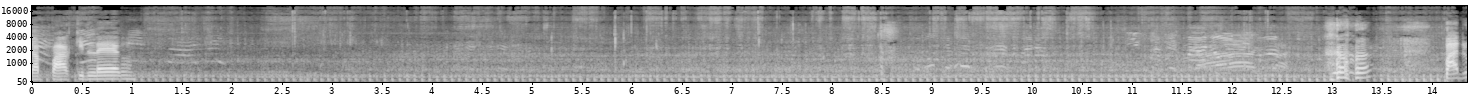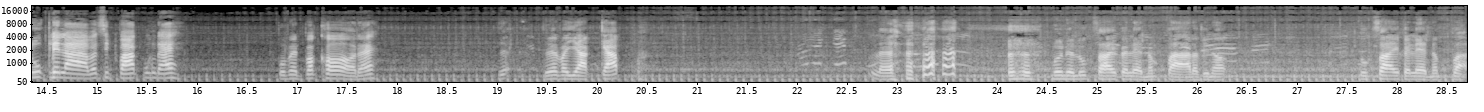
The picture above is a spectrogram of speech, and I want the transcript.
จับปลากินแรงปลาดุกเลยล่ะมันสิปักมึงได้ผมเป็นปลาคอได้เดี๋ยวเดี๋ยวมาอยากจับแหละ มึงเนี่ยลูกทรายไปแหล่นน้ำปลาแล้วพี่น้องลูกทรายไปแหล่นน้ำปลา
